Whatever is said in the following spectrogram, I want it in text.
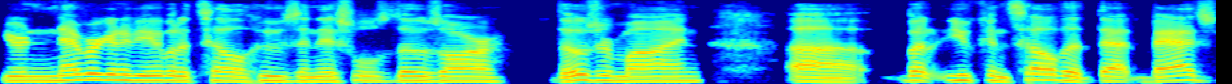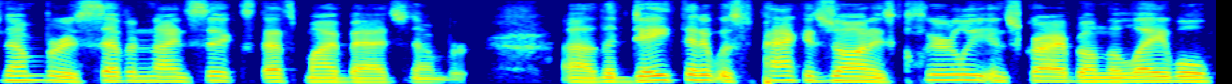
You're never going to be able to tell whose initials those are. Those are mine. Uh, but you can tell that that badge number is 796. That's my badge number. Uh, the date that it was packaged on is clearly inscribed on the label.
